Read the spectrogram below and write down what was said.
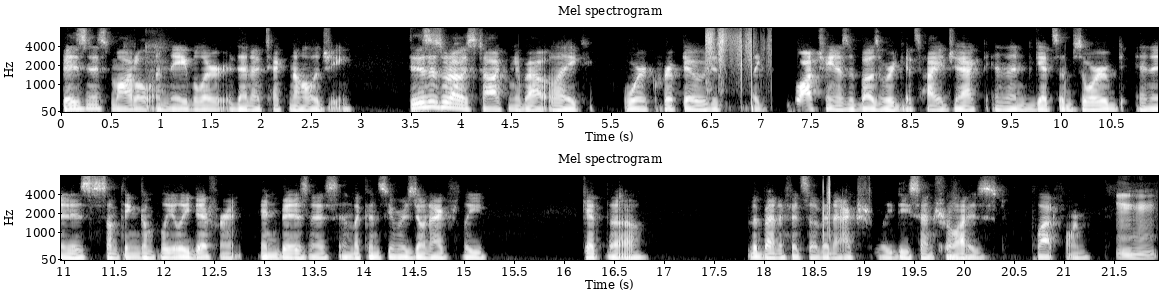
business model enabler than a technology. This is what I was talking about, like where crypto just like blockchain as a buzzword gets hijacked and then gets absorbed and it is something completely different in business and the consumers don't actually get the the benefits of an actually decentralized platform. Mm-hmm.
